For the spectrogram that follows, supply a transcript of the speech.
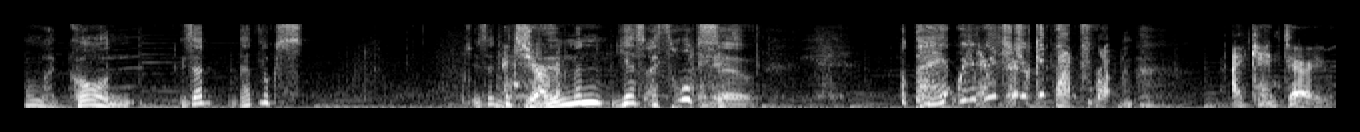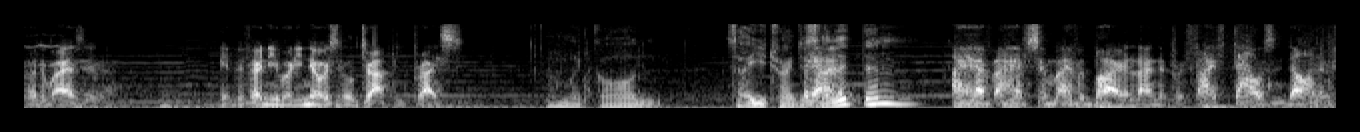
Oh my god. Is that, that looks... Is that It's German? German. Yes, I thought is. so. What the hell? Where, where did you get that from? I can't tell you, otherwise, if, if anybody knows, it'll drop in price. Oh my god. So are you trying to But sell I- it then? I have, I have some, I have a buyer lined up for five thousand dollars.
